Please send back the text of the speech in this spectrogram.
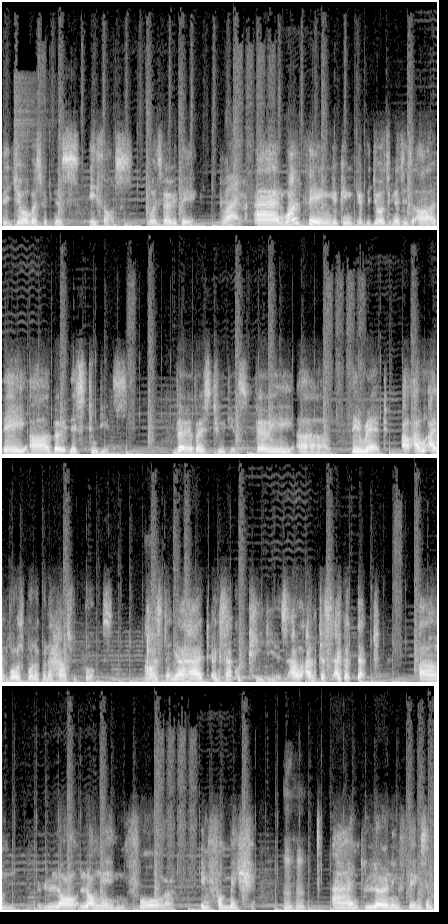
the Jehovah's Witness ethos was very big. Right. And one thing you can give the Jehovah's Witnesses are they are very they're studious, very very studious, very uh, they read. I, I, I was brought up in a house with books Mm. constantly. I had encyclopedias. I, I'm just I got that um, long, longing for information Mm-hmm. and learning things and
